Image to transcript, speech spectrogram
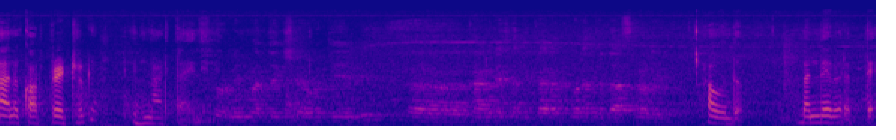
ನಾನು ಕಾರ್ಪೊರೇಟ್ರಿಗೆ ಇದು ಮಾಡ್ತಾ ಇದ್ದೀನಿ. ಹೌದು ಬಂದೇ ಬರುತ್ತೆ.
